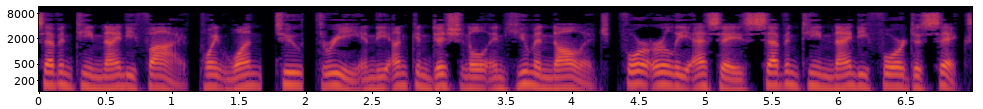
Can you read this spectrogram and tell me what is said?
1795 1, 2, 3 in The Unconditional in Human Knowledge, four early essays 1794–6,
